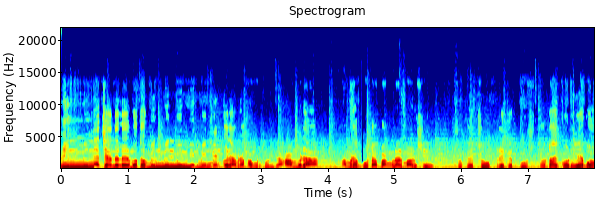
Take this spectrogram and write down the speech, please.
মিনমিনে চ্যানেলের মতো মিনমিন মিনমিন মিনমিন করে আমরা খবর করি না। আমরা আমরা গোটা বাংলার মানুষের চোখে চোখ রেখে প্রশ্নটাই করি এবং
